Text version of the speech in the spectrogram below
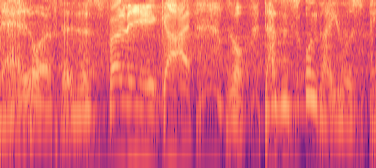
der läuft, das ist völlig egal. So, das ist unser USP.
